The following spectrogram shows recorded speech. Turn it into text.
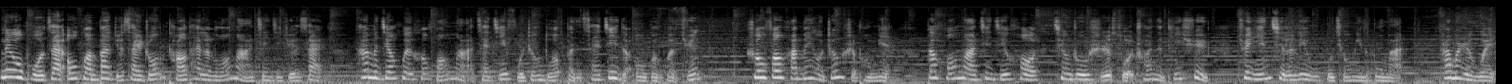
利物浦在欧冠半决赛中淘汰了罗马晋级决赛，他们将会和皇马在基辅争夺本赛季的欧冠冠军。双方还没有正式碰面，但皇马晋级后庆祝时所穿的 T 恤却引起了利物浦球迷的不满。他们认为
